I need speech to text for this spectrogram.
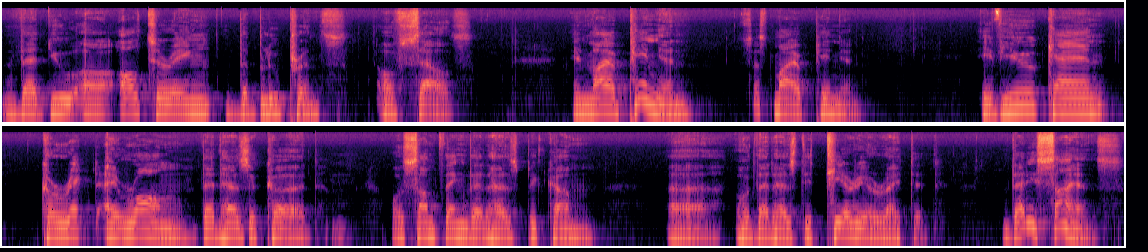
that you are altering the blueprints of cells? In my opinion, just my opinion, if you can correct a wrong that has occurred mm. Or something that has become uh, or that has deteriorated. That is science,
